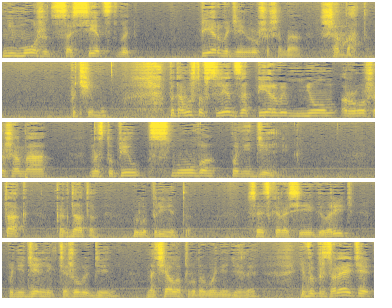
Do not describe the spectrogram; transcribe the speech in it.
не может соседствовать первый день Рошашана с шаббатом. Почему? Потому что вслед за первым днем Рошашана наступил снова понедельник. Так когда-то было принято в Советской России говорить, понедельник тяжелый день, начало трудовой недели. И вы представляете,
